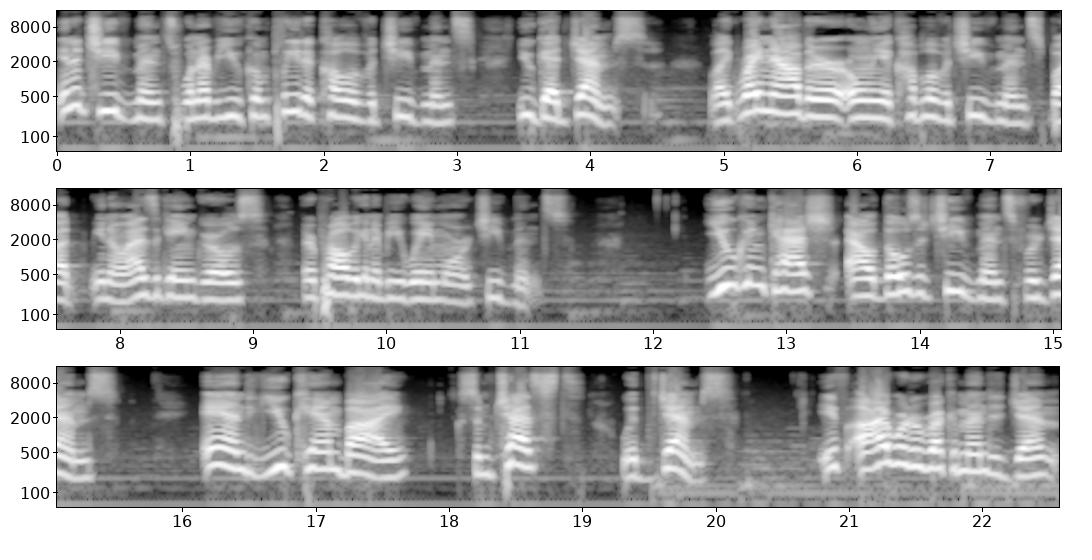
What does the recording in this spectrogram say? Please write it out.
in achievements, whenever you complete a couple of achievements, you get gems. Like right now, there are only a couple of achievements, but you know, as the game grows, there are probably going to be way more achievements. You can cash out those achievements for gems, and you can buy some chests with gems if I were to recommend a gem,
